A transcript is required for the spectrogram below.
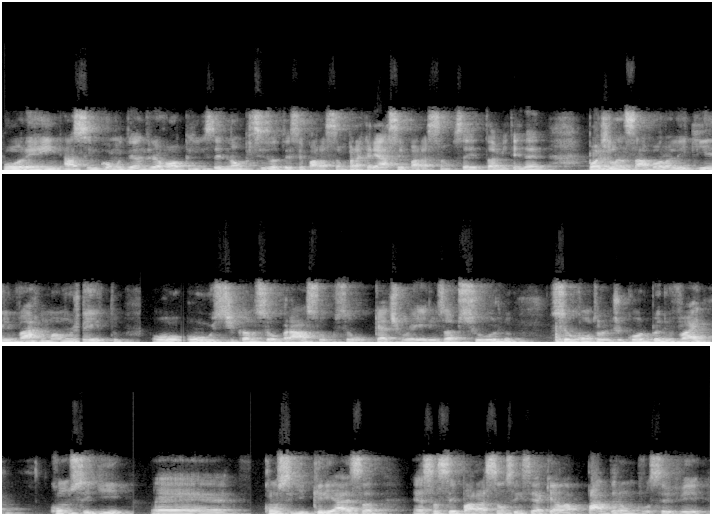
porém, assim como o DeAndre Hopkins, ele não precisa ter separação para criar separação, você está me entendendo? Pode lançar a bola ali que ele vai arrumar um jeito, ou, ou esticando seu braço, ou com seu catch radius absurdo, seu controle de corpo, ele vai conseguir, é, conseguir criar essa, essa separação sem ser aquela padrão que você vê,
